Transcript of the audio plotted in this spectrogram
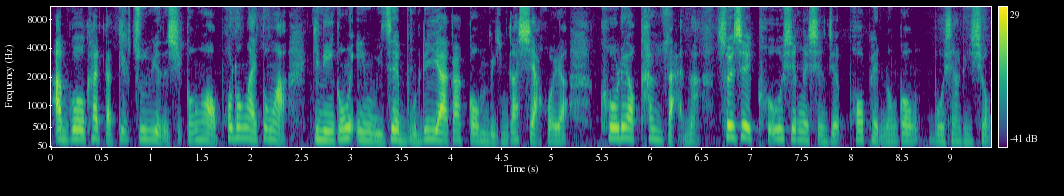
啊，不过较特别注意的是讲吼，普通来讲啊，今年讲因为这物理啊、甲公民、甲社会啊，考了较难啊，所以这考生的成绩普遍拢讲无啥理想。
